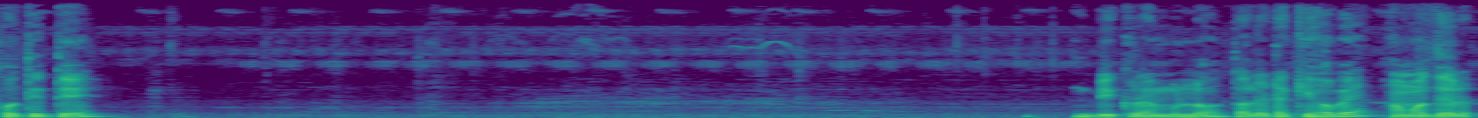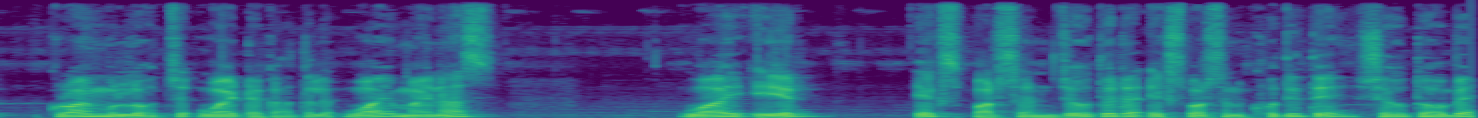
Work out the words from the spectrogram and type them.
ক্ষতিতে বিক্রয় মূল্য, তাহলে এটা কি হবে? আমাদের ক্রয় মূল্য হচ্ছে ওয়াই টাকা। তাহলে ওয়াই মাইনাস ওয়াই এর এক্স পার্সেন্ট। যেহেতু এটা এক্স পার্সেন্ট ক্ষতিতে, সেহেতু হবে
